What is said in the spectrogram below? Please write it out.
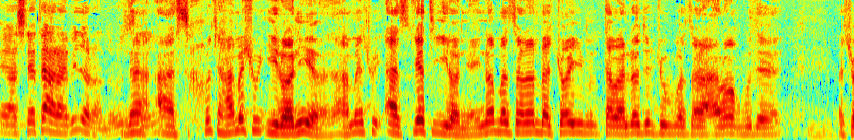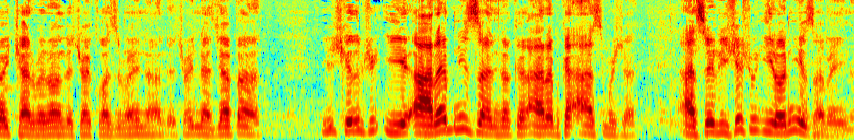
اصلیت عربی دارن درسته؟ نه از خود همشون ایرانیه، همشون اصلیت ایرانی اینا مثلا بچه های تولدشون مثلا عراق بوده بچه های کربلان بچه های کازمین هم بچه های نجف هست هیچ عرب نیستن اینا که عرب که اصل باشن. اصل ریشهشون ایرانی هست همه اینا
